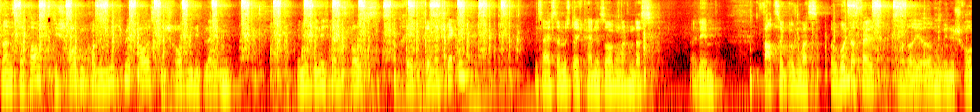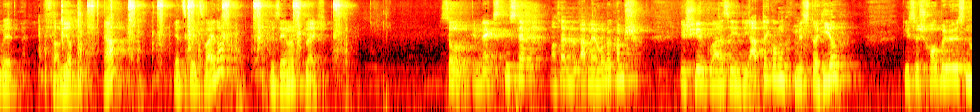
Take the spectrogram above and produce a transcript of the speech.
20er Torx. Die Schrauben kommen nicht mit raus. Die Schrauben, die bleiben, wenn ihr sie nicht ganz rausdreht, drinnen stecken. Das heißt, da müsst ihr euch keine Sorgen machen, dass bei dem Fahrzeug irgendwas runterfällt oder ihr irgendwie eine Schraube verliert. Ja, jetzt geht's weiter. Wir sehen uns gleich. So, im nächsten Step, Marcel, wenn du gerade mehr runterkommst, ist hier quasi die Abdeckung. Müsst ihr hier diese Schraube lösen,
